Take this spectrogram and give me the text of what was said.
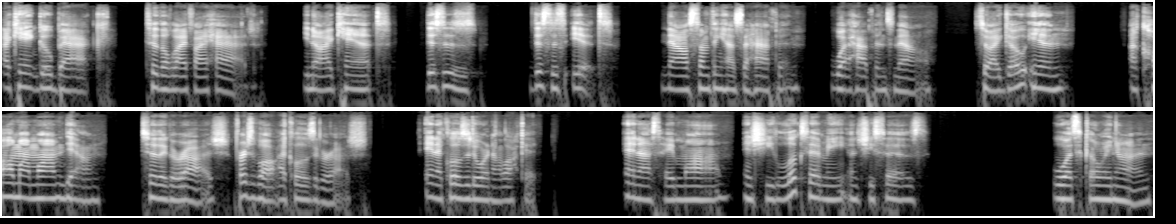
I can't go back to the life I had. You know, I can't. This is this is it. Now something has to happen. What happens now? So I go in, I call my mom down to the garage. First of all, I close the garage and I close the door and I lock it. And I say, Mom. And she looks at me and she says, What's going on?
